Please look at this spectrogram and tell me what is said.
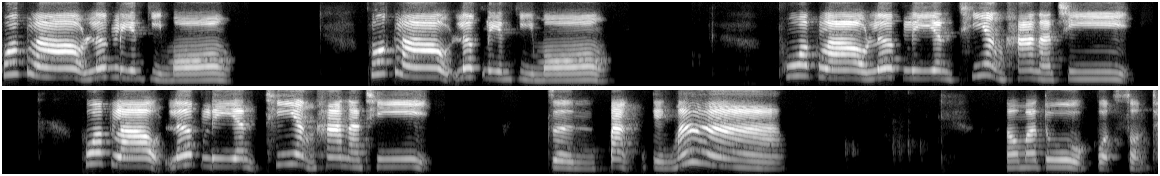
พวกเราเลิกเรียนกี่โมง พวกเราเลิกเรียนกี่โมง พวกเราเลิกเรียนเที่ยงห้านาที พวกเราเลิกเรียนเที่ยงห้านาทีเจินปังเก่งมาก เรามาดูบทสนท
